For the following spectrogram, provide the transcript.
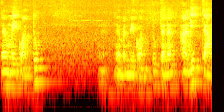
แล้วมีความทุกข์เนี่ยมันมีความทุกข์ฉะนั้นอนิจจัง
